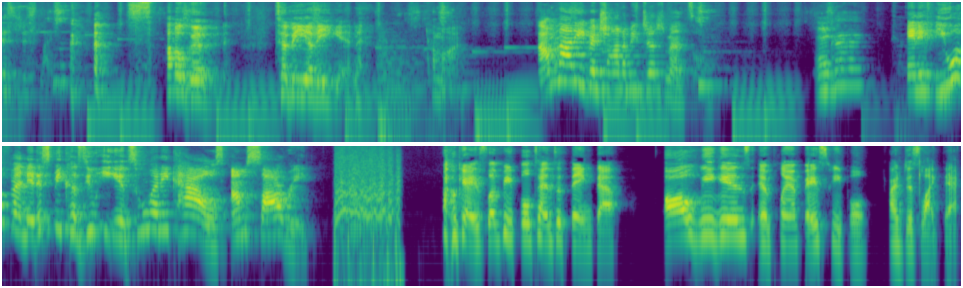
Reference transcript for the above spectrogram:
It's just like so good to be a vegan. Come on. I'm not even trying to be judgmental. Okay? And if you offended, it's because you eating too many cows. I'm sorry. Okay, some people tend to think that all vegans and plant based people are just like that,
